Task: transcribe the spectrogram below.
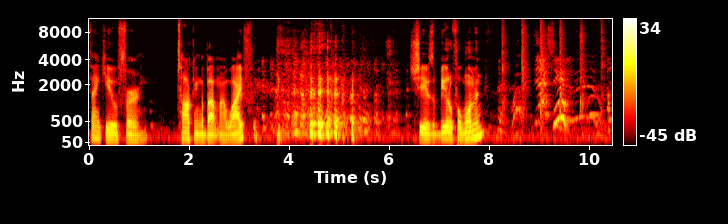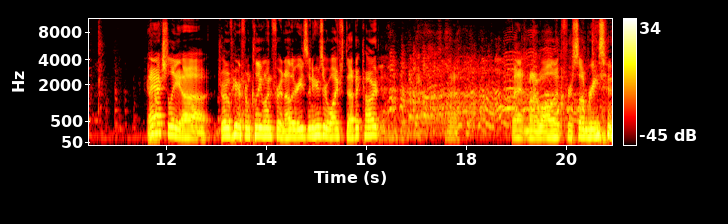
Thank you for talking about my wife. She is a beautiful woman. I actually uh, drove here from Cleveland for another reason. Here's your wife's debit card. Uh, that in my wallet for some reason.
